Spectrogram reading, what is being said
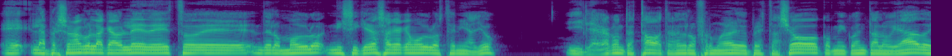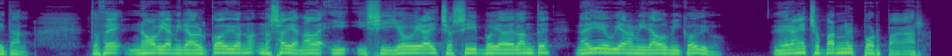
eh, la persona con la que hablé de esto de, de los módulos ni siquiera sabía qué módulos tenía yo. Y le había contestado a través de los formularios de prestación, con mi cuenta logueado y tal. Entonces no había mirado el código, no, sabía nada. Y, si yo hubiera dicho sí, voy adelante, nadie hubiera mirado mi código. Me hubieran hecho partner por pagar.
